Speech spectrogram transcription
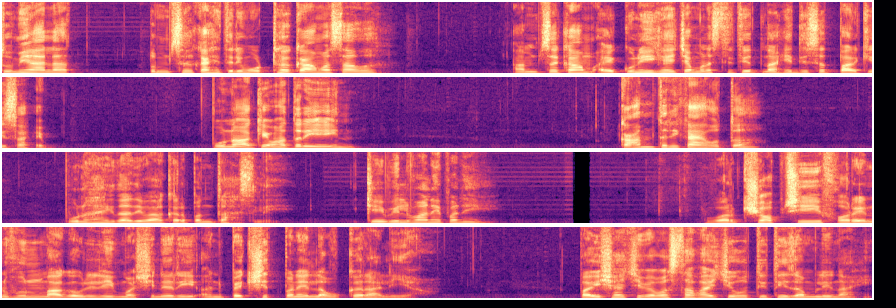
तुम्ही आलात तुमचं काहीतरी मोठं काम असावं? आमचं काम ऐकूनही घ्यायच्या मनस्थितीत नाही दिसत पारखी साहेब. पुन्हा केव्हा तरी येईन. काम तरी काय होतं? पुन्हा एकदा दिवाकरपंत हसले. केविलवानेपणे वर्कशॉपची फॉरेनहून मागवलेली मशिनरी अनपेक्षितपणे लवकर आली आहे. पैशाची व्यवस्था व्हायची होती ती जमली नाही.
